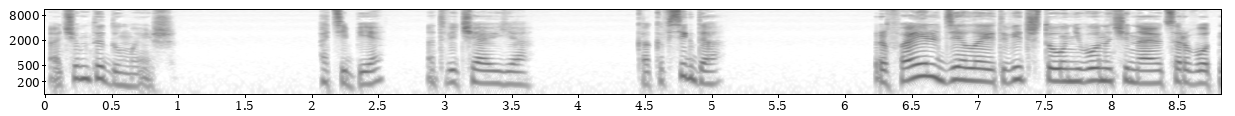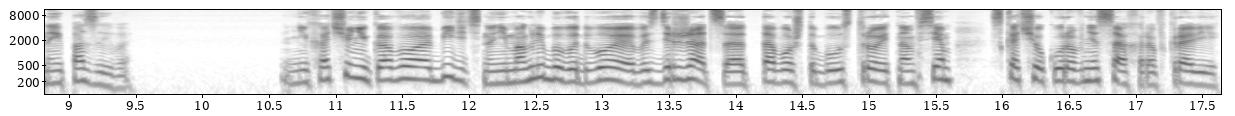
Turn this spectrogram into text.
о чем ты думаешь?» «О тебе?» — отвечаю я как и всегда. Рафаэль делает вид, что у него начинаются рвотные позывы. «Не хочу никого обидеть, но не могли бы вы двое воздержаться от того, чтобы устроить нам всем скачок уровня сахара в крови?»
